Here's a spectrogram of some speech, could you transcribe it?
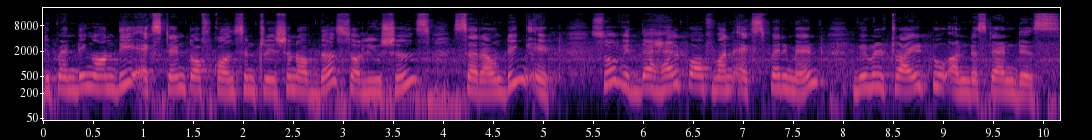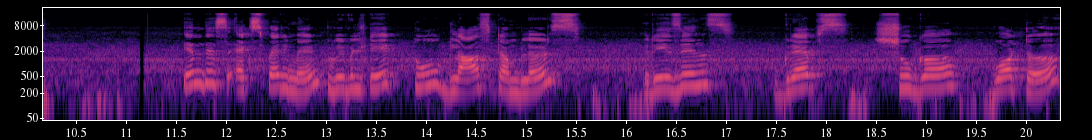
depending on the extent of concentration of the solutions surrounding it. So with the help of one experiment, we will try to understand this. In this experiment, we will take two glass tumblers, raisins, grapes, sugar, water.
